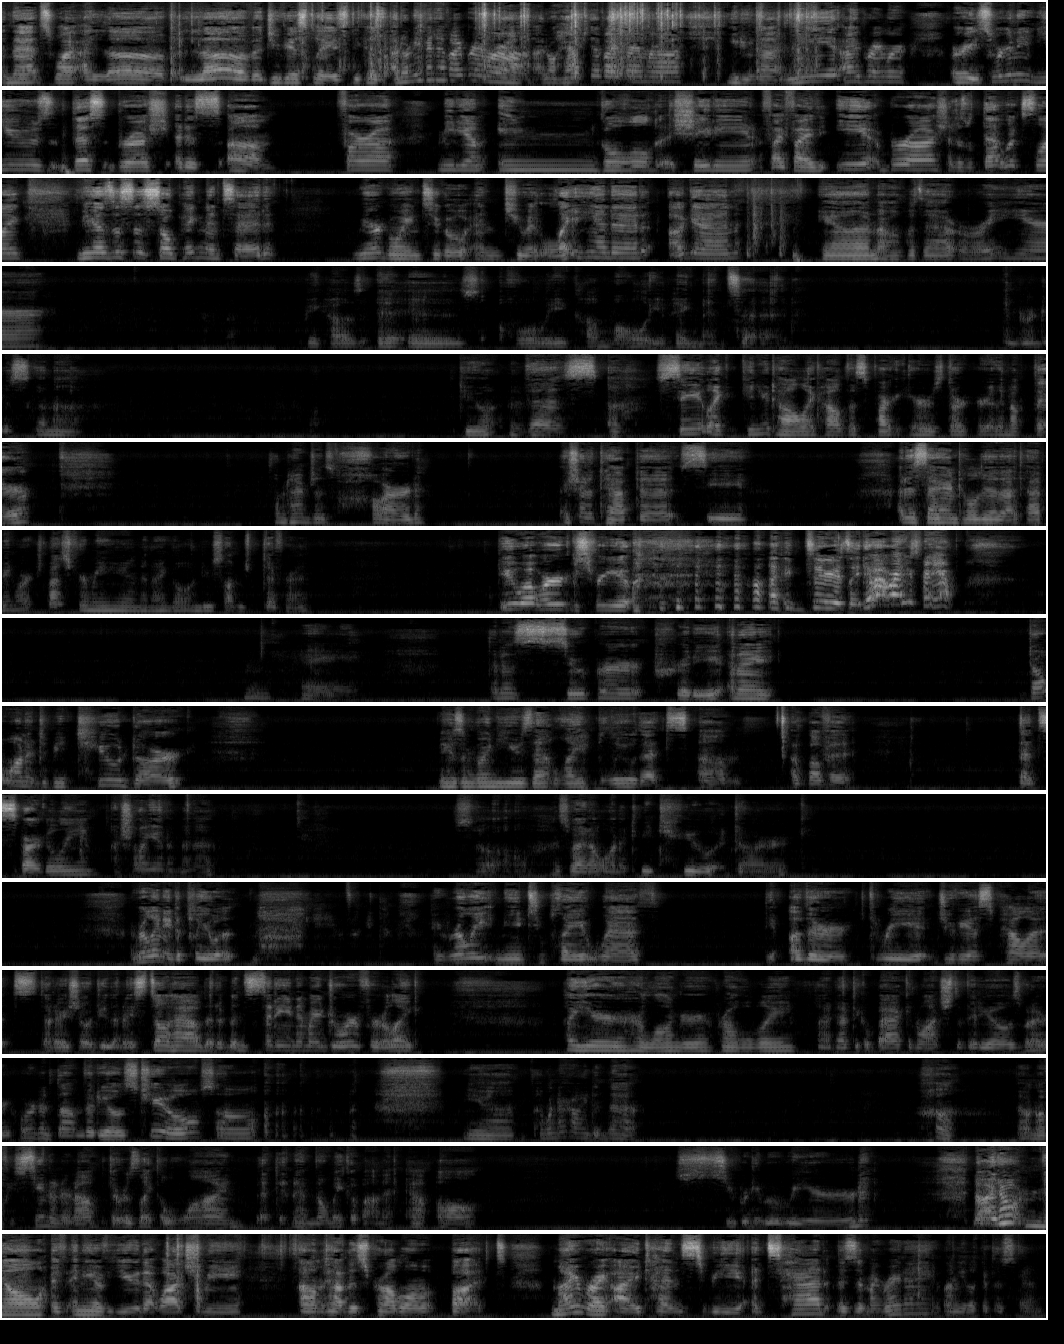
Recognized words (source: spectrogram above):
And that's why I love, love Juvia's Place because I don't even have eye primer on. I don't have to have eye primer on. You do not need eye primer. All right, so we're going to use this brush. It is um, Farah Medium Angled Shading 55E brush. That is what that looks like. Because this is so pigmented, we are going to go into it light-handed again. And I'll put that right here because it is holy camole pigmented. And we're just gonna do this. Uh, see, like, can you tell, like, how this part here is darker than up there? Sometimes it's hard. I should have tapped it. See, I here and told you that tapping works best for me, and then I go and do something different. Do what works for you. like, seriously, do what works for you. Okay. That is super pretty, and I don't want it to be too dark because I'm going to use that light blue that's um, above it. That's sparkly. I'll show you in a minute. So that's why I don't want it to be too dark. I really need to play with, I really need to play with the other three Juvia's palettes that I showed you that I still have that have been sitting in my drawer for like a year or longer, probably. I'd have to go back and watch the videos, but I recorded them videos too, so yeah. I wonder how I did that. I don't know if you've seen it or not, but there was like a line that didn't have no makeup on it at all. Super duper weird. Now, I don't know if any of you that watch me um, have this problem, but my right eye tends to be a tad. Is it my right eye? Let me look at this again.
